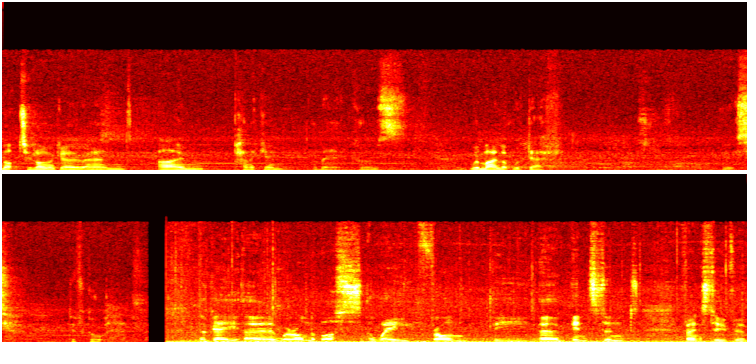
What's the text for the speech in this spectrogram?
not too long ago, and I'm panicking a bit because with my luck with death, it's difficult. Okay, uh, we're on the bus away from the um, incident, thanks to the,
